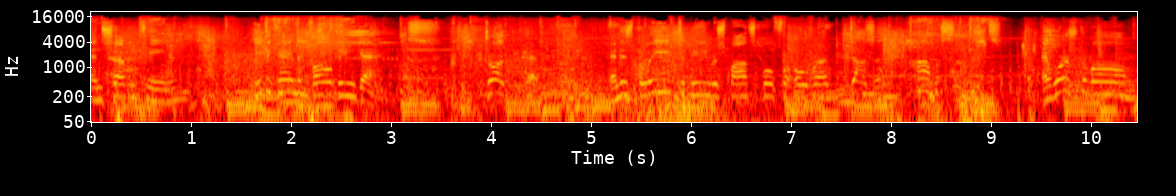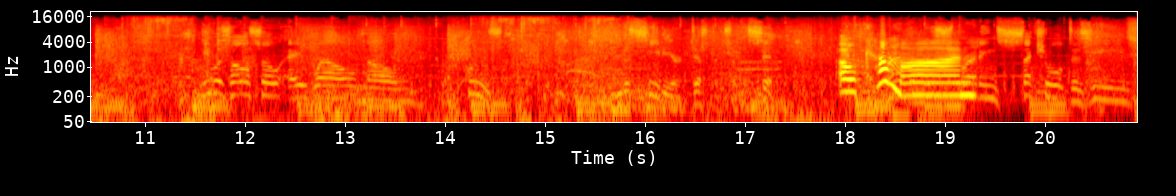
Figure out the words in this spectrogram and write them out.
and 17, he became involved in gangs, drug peddling, and is believed to be responsible for over a dozen homicides. And worst of all, he was also a well-known cruiser in the seedier districts of the city. Oh, come on. Spreading sexual disease.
